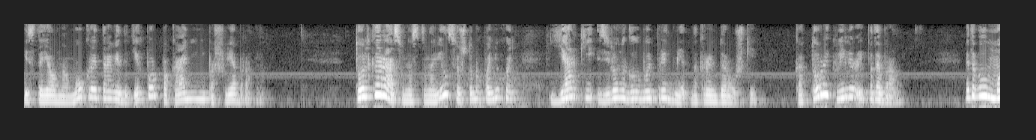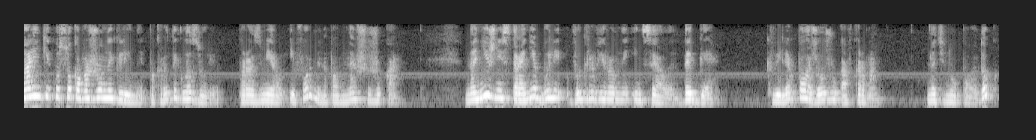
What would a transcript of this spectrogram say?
и стоял на мокрой траве до тех пор, пока они не пошли обратно. Только раз он остановился, чтобы понюхать яркий зелено-голубой предмет на краю дорожки, который Квиллер и подобрал. Это был маленький кусок обожженной глины, покрытый глазурью, по размеру и форме напоминавший жука. На нижней стороне были выгравированы инициалы «ДГ». Квиллер положил жука в карман, натянул поводок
